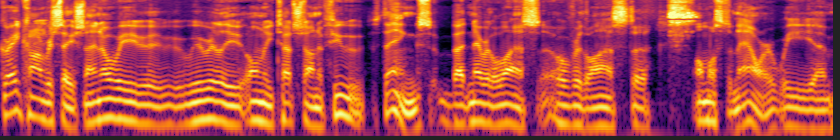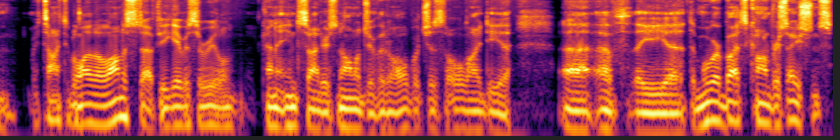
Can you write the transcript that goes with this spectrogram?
great conversation. I know we we really only touched on a few things, but nevertheless, over the last uh, almost an hour, we um, we talked about a lot, a lot of stuff. You gave us a real kind of insider's knowledge of it all, which is the whole idea uh, of the uh, the Moore Butts conversations.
